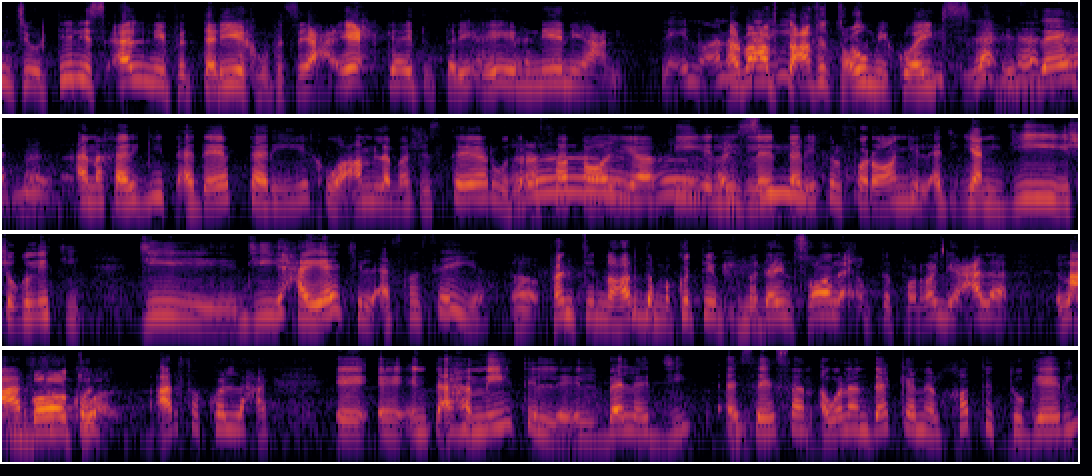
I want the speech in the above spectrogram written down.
انت قلت لي اسالني في التاريخ وفي السياحه إيه حكايه التاريخ؟ إيه منين يعني؟ لأنه أنا أنا بعرف. تعرفي تعومي كويس. لا إزاي؟ أنا خريجة آداب تاريخ وعاملة ماجستير ودراسات آه، عليا في آه،. التاريخ الفرعوني القديم. يعني دي شغلتي دي دي حياتي الأساسية. آه، فأنت النهارده لما كنت في مدائن صالح وبتتفرجي على عارفة الأنباط كل و... عارفة كل حاجة. إيه إيه أنت أهمية ال- البلد دي أساسا. اولا ده كان الخط التجاري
